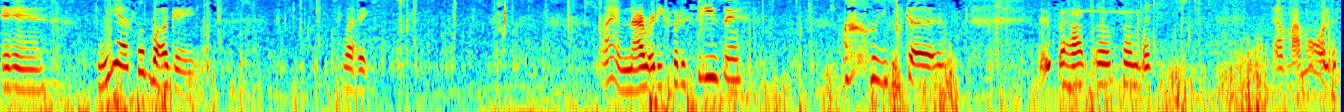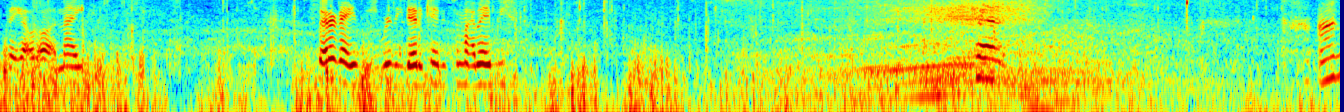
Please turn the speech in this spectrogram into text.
And we had football games. Like, I am not ready for the season. Only because it's a hot girl summer. And mama want to stay out all night. Saturdays be really dedicated to my baby. But I'm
